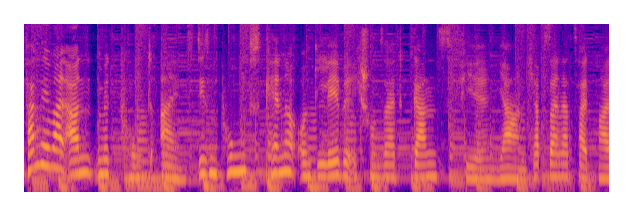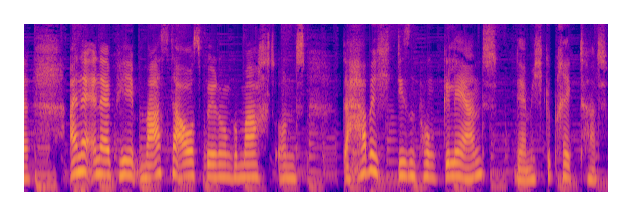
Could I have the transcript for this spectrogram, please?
Fangen wir mal an mit Punkt 1. Diesen Punkt kenne und lebe ich schon seit ganz vielen Jahren. Ich habe seinerzeit mal eine NLP-Masterausbildung gemacht und da habe ich diesen Punkt gelernt, der mich geprägt hat.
